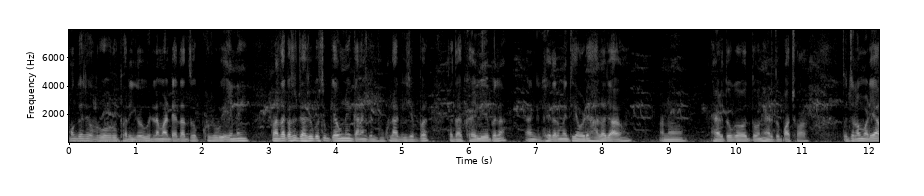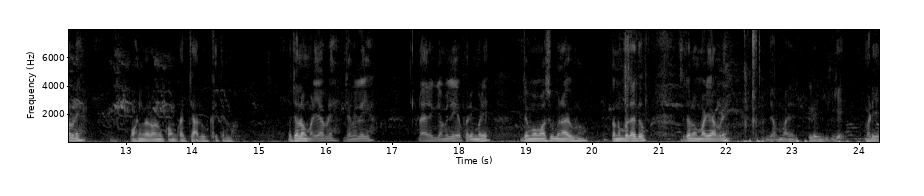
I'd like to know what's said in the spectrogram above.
મગજ અવરું અવરું ફરી ગયું. એટલા માટે હતા તો ખુશડું એ નહીં. પણ અત્યારે કશું જાજુ કશું કહેવું નહીં, કારણ કે ભૂખ લાગી છે પર. બધા ખાઈ લઈએ પહેલાં. કારણ કે ખેતરમાંથી હવે હાલ જ આવ્યો હું. અને હેર તો ગયો હતો ને હેરતો પાછો આવ્યો. તો ચલો મળીએ આપણે. પાણી વાળવાનું કામકાજ ચાલુ ખેતરમાં. તો ચલો મળીએ આપણે. જમી લઈએ. ડાયરેક્ટ જમી લઈએ, ફરી મળીએ. જમવામાં શું બનાવ્યું તમને બતાવી દઉં. તો ચલો મળીએ આપણે. જમવા લઈએ. મળીએ.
